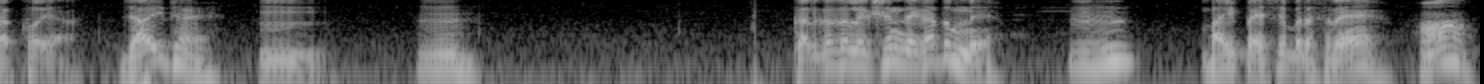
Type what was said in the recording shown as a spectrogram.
रखो यहाँ। जाहिद हैं? हम्म। कल का कलेक्शन देखा तुमने? भाई पैसे बरस रहे हैं। हाँ।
